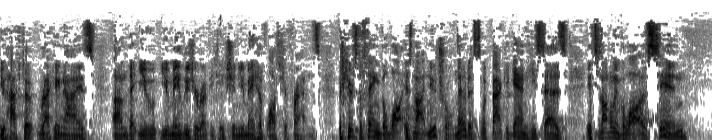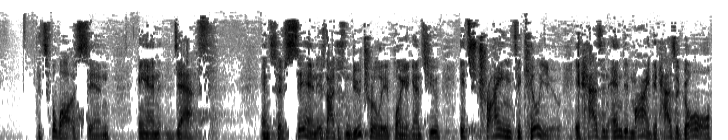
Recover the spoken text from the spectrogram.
You have to recognize um, that you, you may lose your reputation. You may have lost your friends. But here's the thing the law is not neutral. Notice, look back again. He says it's not only the law of sin, it's the law of sin and death. And so sin is not just neutrally pulling against you, it's trying to kill you. It has an end in mind, it has a goal,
